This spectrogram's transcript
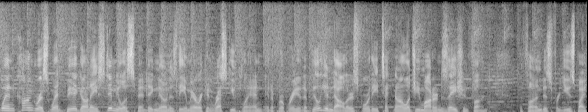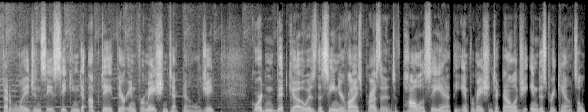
When Congress went big on a stimulus spending known as the American Rescue Plan, it appropriated a billion dollars for the Technology Modernization Fund. The fund is for use by federal agencies seeking to update their information technology. Gordon Bitko is the Senior Vice President of Policy at the Information Technology Industry Council.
